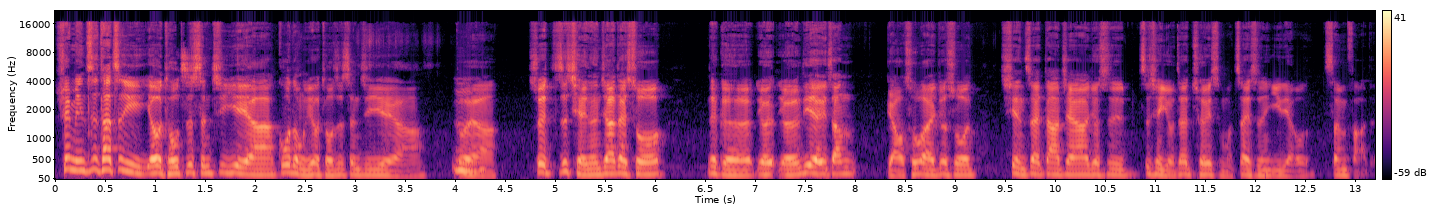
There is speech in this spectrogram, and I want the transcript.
薛明志他自己也有投资生技业啊，郭董也有投资生技业啊，对啊，所以之前人家在说那个有有人列了一张表出来，就说现在大家就是之前有在推什么再生医疗三法的，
